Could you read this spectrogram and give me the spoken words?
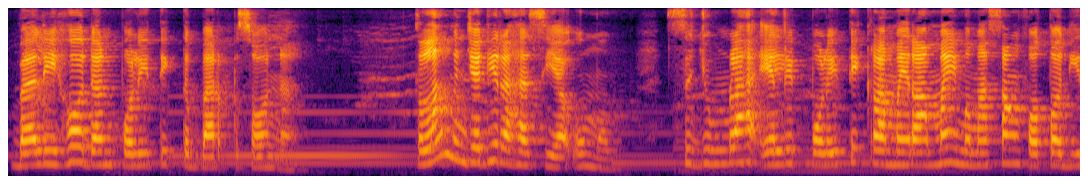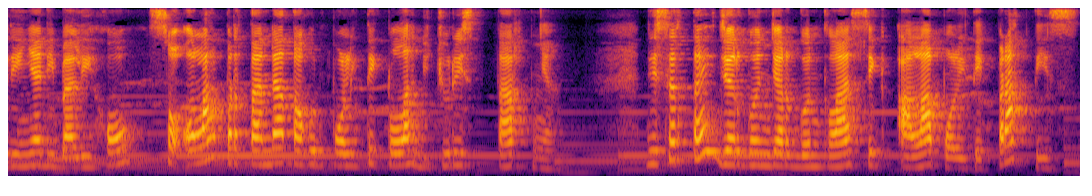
baliho dan politik tebar pesona. Telah menjadi rahasia umum, sejumlah elit politik ramai-ramai memasang foto dirinya di baliho seolah pertanda tahun politik telah dicuri startnya. Disertai jargon-jargon klasik ala politik praktis,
